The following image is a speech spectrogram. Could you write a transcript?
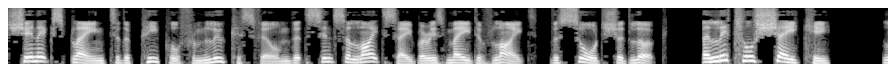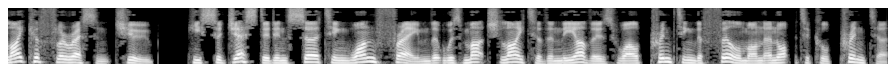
Shin explained to the people from Lucasfilm that since a lightsaber is made of light, the sword should look a little shaky, like a fluorescent tube. He suggested inserting one frame that was much lighter than the others while printing the film on an optical printer,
